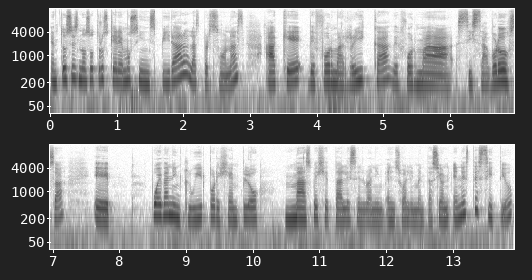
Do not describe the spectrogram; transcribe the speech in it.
Entonces nosotros queremos inspirar a las personas a que de forma rica, de forma sí sabrosa, eh, puedan incluir, por ejemplo, más vegetales en, en, su alimentación. En este sitio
